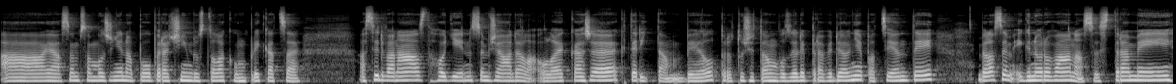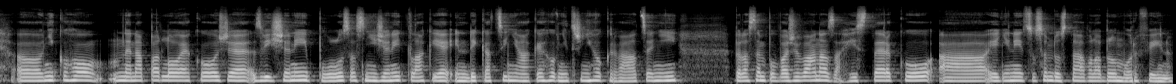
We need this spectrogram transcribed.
a já jsem samozřejmě na pooperačním dostala komplikace. Asi 12 hodin jsem žádala o lékaře, který tam byl, protože tam vozili pravidelně pacienty. Byla jsem ignorována sestrami, eh, nikoho nenapadlo, jako že zvýšený puls a snížený tlak je indikací nějakého vnitřního krvácení. Byla jsem považována za hysterku a jediný, co jsem dostávala, byl morfin.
